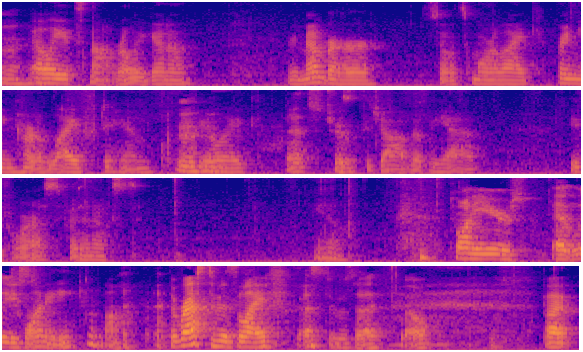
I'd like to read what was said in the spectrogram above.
Mhm. Elliot's not really gonna remember her, so it's more like bringing her life to him. I feel Mhm. like That's true. is the job that we have before us for the next, you know, Twenty years at least. twenty, well, the rest of his life. Rest of his life. Well, But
